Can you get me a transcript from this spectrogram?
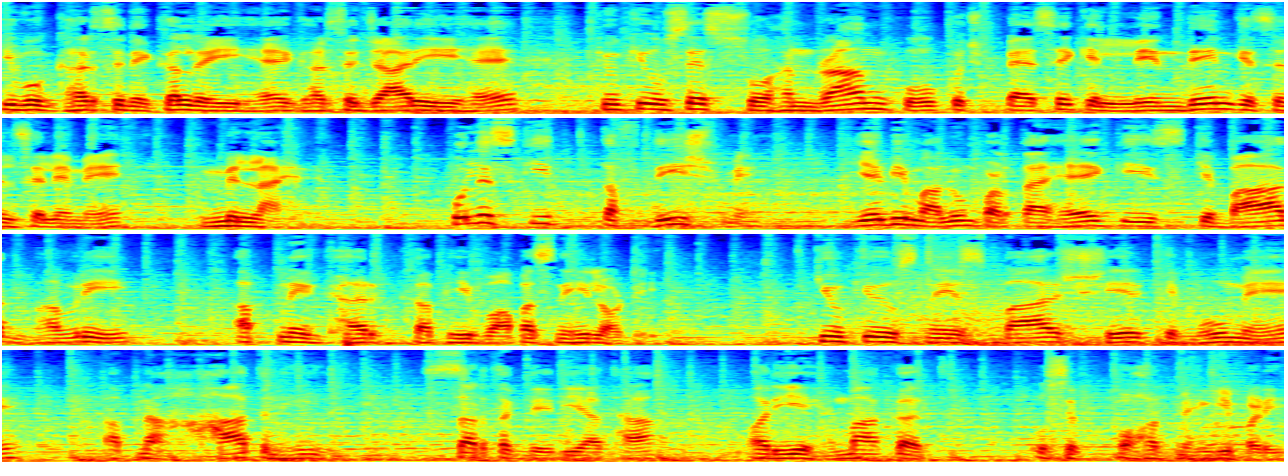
कि वो घर से निकल रही है, घर से जा रही है, क्योंकि उसे सोहनराम को कुछ पैसे के लेन देन के सिलसिले में मिलना है। पुलिस की तफ्तीश में यह भी मालूम पड़ता है कि इसके बाद भवरी अपने घर कभी वापस नहीं लौटी, क्योंकि उसने इस बार शेर के मुँह में अपना हाथ नहीं, सर तक दे दिया था और ये हिमाकत उसे बहुत महँगी पड़ी।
